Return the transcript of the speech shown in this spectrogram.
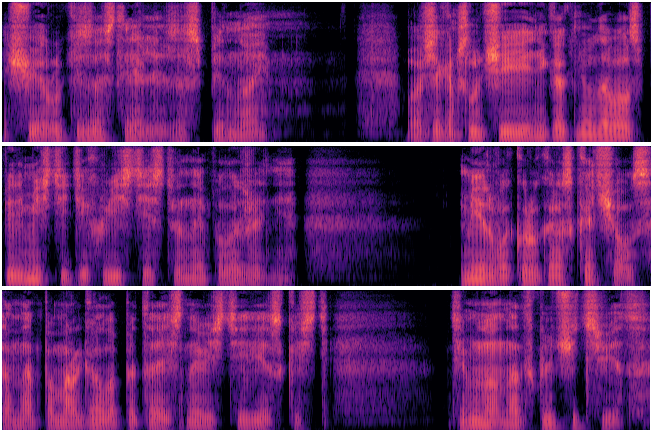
Еще и руки застряли за спиной. Во всяком случае, никак не удавалось переместить их в естественное положение. Мир вокруг раскачивался. Она поморгала, пытаясь навести резкость. Темно, надо включить свет.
